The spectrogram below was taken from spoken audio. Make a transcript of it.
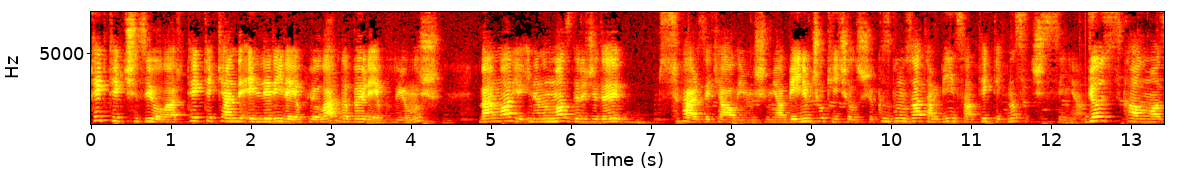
Tek tek çiziyorlar. Tek tek kendi elleriyle yapıyorlar da böyle yapılıyormuş. Ben var ya inanılmaz derecede süper zekalıymışım ya. Beynim çok iyi çalışıyor. Kız bunu zaten bir insan tek tek nasıl çizsin ya? Göz kalmaz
